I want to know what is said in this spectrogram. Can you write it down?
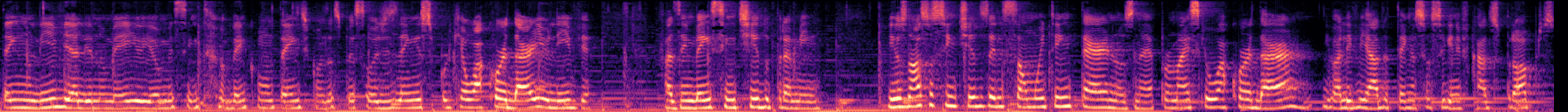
tem um Lívia ali no meio e eu me sinto bem contente quando as pessoas dizem isso, porque o acordar e o Lívia fazem bem sentido para mim. E os nossos sentidos, eles são muito internos, né? Por mais que o acordar e o aliviado tenham seus significados próprios,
